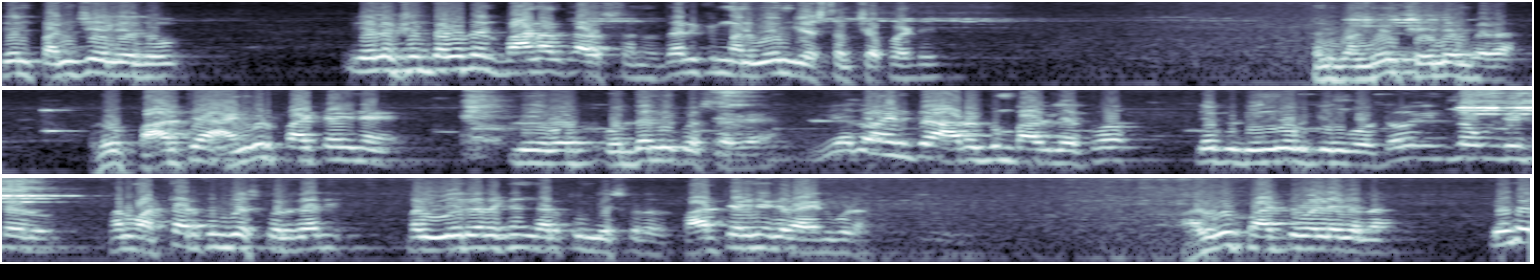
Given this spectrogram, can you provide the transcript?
నేను పని చేయలేదు. ఎలక్షన్ తర్వాత నేను బాణాలు కాలుస్తాను. దానికి మనం ఏం చేస్తాం చెప్పండి? దానికి మనం ఏం చేయలేము కదా. ఇప్పుడు పార్టీ ఆయన కూడా పార్టీ అయినే. మీ వద్- వద్దనికి ఏదో ఆయనకి ఆరోగ్యం బాగలేకో లేకపోతే ఇంకొకటి ఇంకోటో ఇంట్లో ఉండింటాడు మనం అట్లా అర్థం చేసుకోవాలి కానీ మరి వేరే రకంగా అర్థం చేసుకోవాలి. పార్టీ అయినే కదా ఆయన కూడా. కూడా పార్టీ వాళ్ళే కదా. ఏదో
